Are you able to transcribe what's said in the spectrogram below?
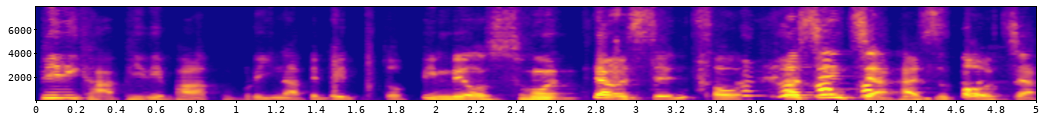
霹雳卡、噼里啪啦、布布丽娜、贝贝鲁多，并没有说 要先从要先讲还是后讲，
